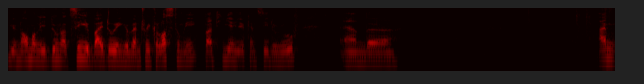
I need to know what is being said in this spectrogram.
You normally do not see by doing a ventriculostomy, but here you can see the roof. And uh, I'm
